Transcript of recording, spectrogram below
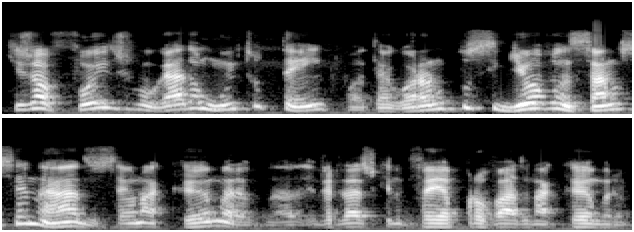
que já foi divulgado há muito tempo. Até agora não conseguiu avançar no Senado, saiu na Câmara. É verdade que foi aprovado na Câmara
